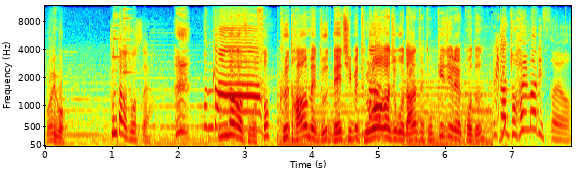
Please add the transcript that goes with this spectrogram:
뭐 이거? 푼다가 죽었어요. 혼다가 죽었어? 그 다음에 누, 내 집에 들어와가지고 나한테 도끼질 했거든? 일단 저 할 말 있어요.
